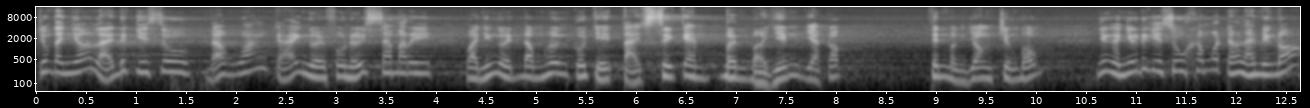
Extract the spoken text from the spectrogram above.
chúng ta nhớ lại Đức Giêsu đã quán cải người phụ nữ Samari và những người đồng hương của chị tại Sikem bên bờ giếng Jacob. Tin mừng Gioan chương 4. Nhưng hình như Đức Giêsu không có trở lại miền đó.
